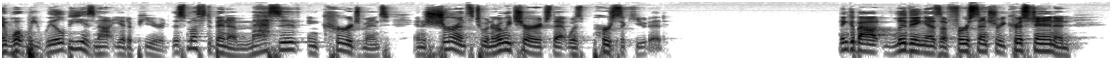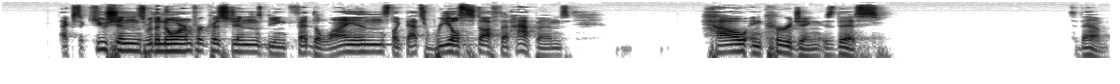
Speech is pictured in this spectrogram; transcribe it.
and what we will be has not yet appeared. This must have been a massive encouragement and assurance to an early church that was persecuted. Think about living as a first century Christian and executions were the norm for Christians, being fed to lions. Like that's real stuff that happened. How encouraging is this to them?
